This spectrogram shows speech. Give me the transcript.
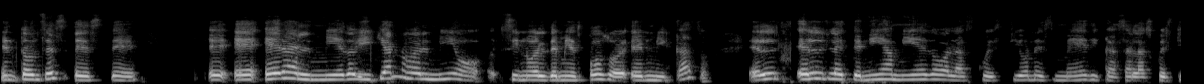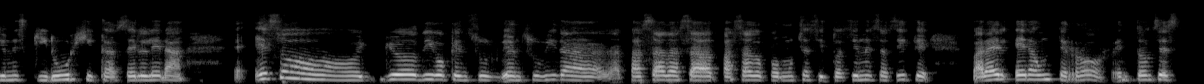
Entonces, este, eh, eh, era el miedo y ya no el mío, sino el de mi esposo, en mi caso. Él, él le tenía miedo a las cuestiones médicas, a las cuestiones quirúrgicas. Él era, eh, eso yo digo que en su, en su vida pasada ha pasado por muchas situaciones así que para él era un terror. Entonces,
